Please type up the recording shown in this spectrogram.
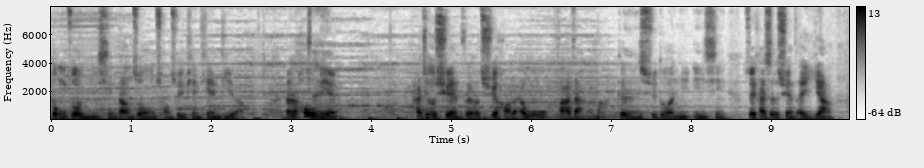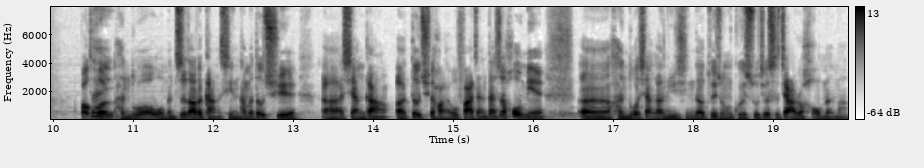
动作女星当中闯出一片天地了。但是后面，他就选择去好莱坞发展了嘛，跟许多影影星最开始的选择一样，包括很多我们知道的港星，他们都去呃香港呃都去好莱坞发展。但是后面，呃很多香港女星的最终归宿就是嫁入豪门嘛，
